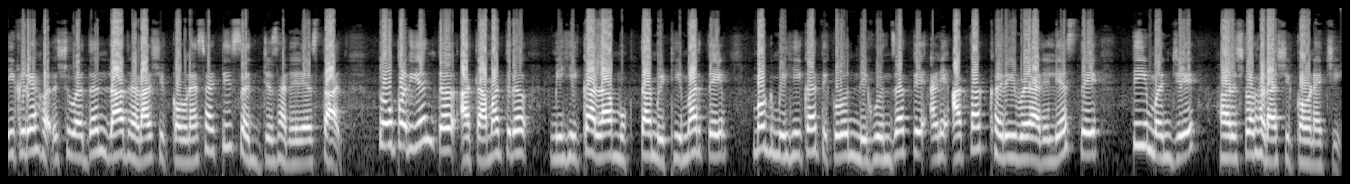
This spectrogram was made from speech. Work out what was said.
इकडे हर्षवर्धनला धडा शिकवण्यासाठी सज्ज झालेले असतात. तोपर्यंत आता मात्र मिहिकाला मुक्ता मिठी मारते. मग मिहिका तिकडून निघून जाते आणि आता खरी वेळ आलेली असते. ती म्हणजे हर्षला धडा शिकवण्याची.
